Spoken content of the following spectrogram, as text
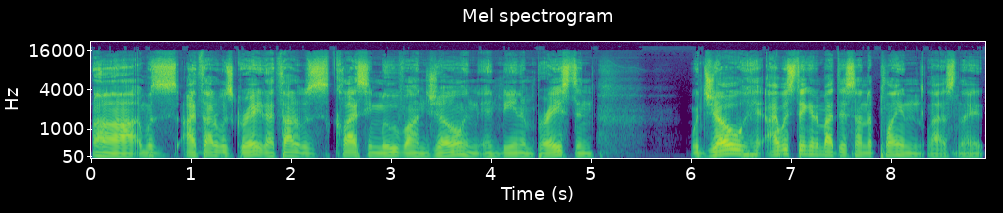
uh, it was. I thought it was great. I thought it was classy move on Joe and, and being embraced. And with Joe, I was thinking about this on the plane last night.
